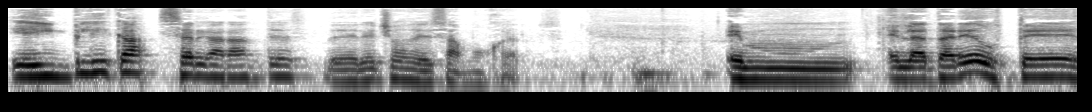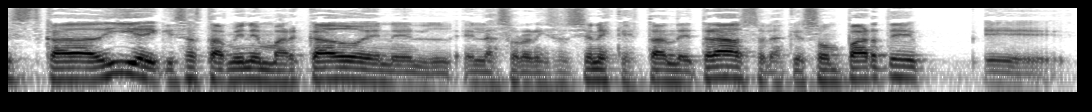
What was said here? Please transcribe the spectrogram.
e implica ser garantes de derechos de esas mujeres. En, la tarea de ustedes cada día y quizás también enmarcado en, el, en las organizaciones que están detrás o las que son parte, eh,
